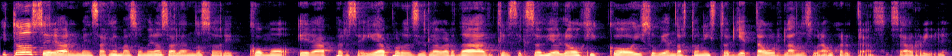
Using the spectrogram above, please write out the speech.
Y todos eran mensajes más o menos hablando sobre cómo era perseguida por decir la verdad, que el sexo es biológico y subiendo hasta una historieta burlándose de una mujer trans. O sea, horrible.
